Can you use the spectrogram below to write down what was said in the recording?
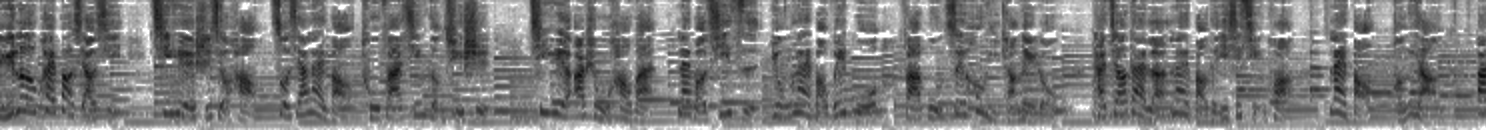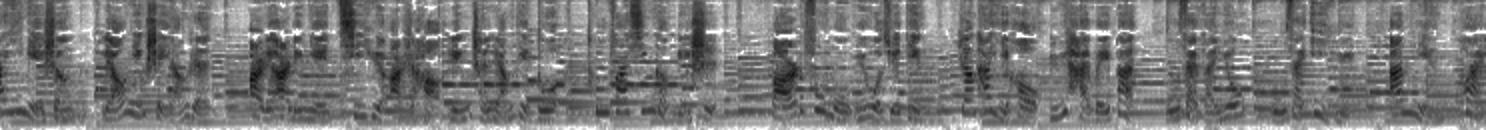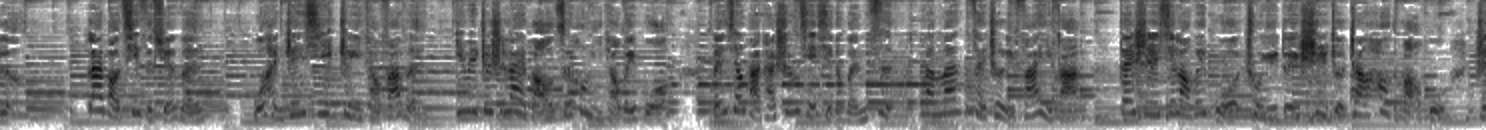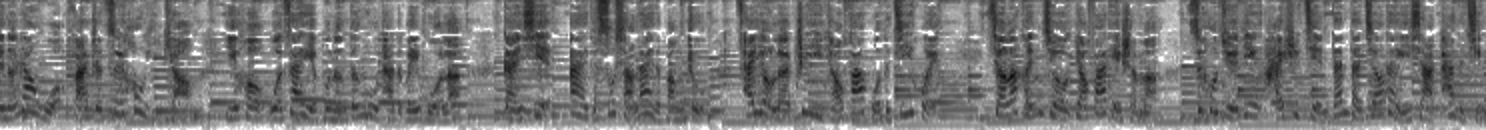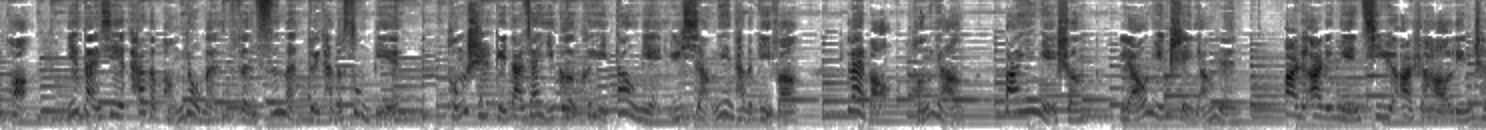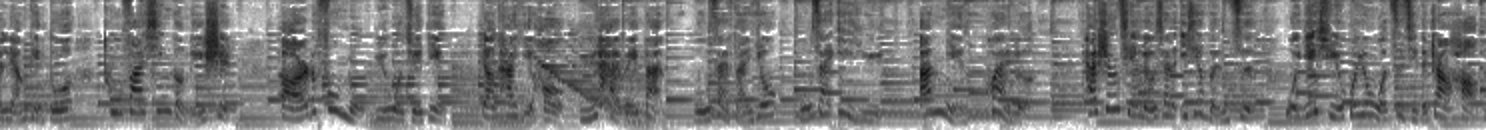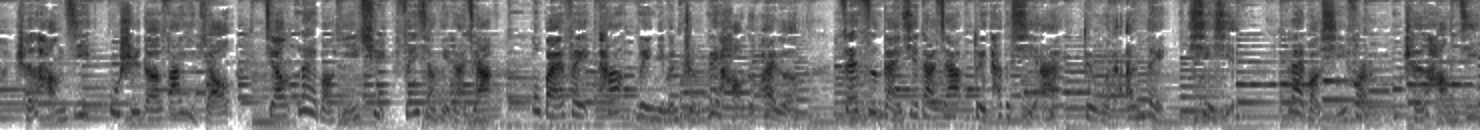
娱乐快报消息：七月十九号，作家赖宝突发心梗去世。七月二十五号晚，赖宝妻子用赖宝微博发布最后一条内容，他交代了赖宝的一些情况。赖宝，彭阳，八一年生，辽宁沈阳人。二零二零年七月二十号凌晨两点多，突发心梗离世。宝儿的父母与我决定，让他以后与海为伴，不再烦忧，不再抑郁。安眠快乐，赖宝妻子全文，我很珍惜这一条发文，因为这是赖宝最后一条微博。本想把他生前写的文字慢慢在这里发一发，但是新浪微博出于对逝者账号的保护，只能让我发这最后一条。以后我再也不能登录他的微博了。感谢爱的苏小赖的帮助，才有了这一条发博的机会。想了很久要发点什么。最后决定还是简单的交代一下他的情况，也感谢他的朋友们、粉丝们对他的送别，同时给大家一个可以悼念与想念他的地方。赖宝，彭阳，八一年生，辽宁沈阳人，二零二零年七月二十号凌晨两点多突发心梗离世。宝儿的父母与我决定，让他以后与海为伴，不再烦忧，不再抑郁，安眠快乐。他生前留下的一些文字，我也许会用我自己的账号陈航基不时的发一条，将赖宝一去分享给大家，不白费他为你们准备好的快乐。再次感谢大家对他的喜爱，对我的安慰，谢谢。赖宝媳妇儿陈航基。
